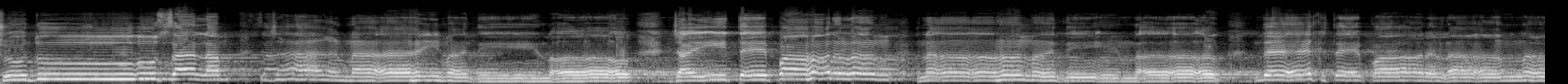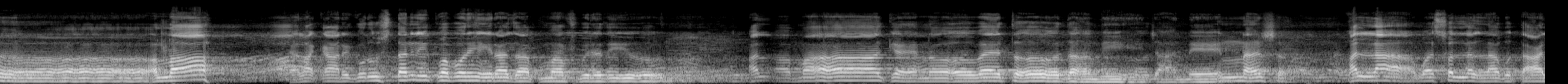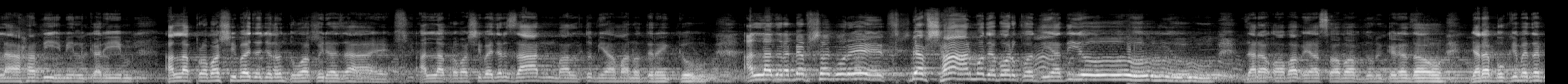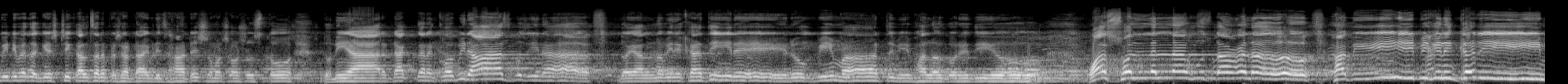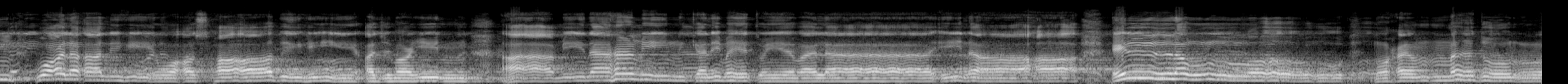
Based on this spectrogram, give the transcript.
শুধু সালাম জানাই মদিনা। যাইতে পারলাম না মদিনা। দেখতে পারলাম না। আল্লাহ, এলাকার গুরুস্তানি কবরে রাজা মাফ করে দিও। আল্লাহ মা কেন এত দামি জানেন না সব? আল্লাহ ওয়াসাল্লাল্লাহু তাআলা হাবিবিল করিম। আল্লাহ প্রবাসী ভাইদের যেন দোয়া কইরা যায়। আল্লাহ প্রবাসী ভাইদের জান মাল তুমি আমানতে রাখো আল্লাহ যারা ব্যবসা করে, ব্যবসার মধ্যে বরকত দিয়া দিও। যারা অভাবে আছে, অভাব দূর করে দাও। যারা বুকে ব্যথা, পিঠে ব্যথা গ্যাস্ট্রিক কালচার প্রেশার ডায়াবেটিস হার্টের সমস্যা অসুস্থ, দুনিয়ার ডাক্তার, কবিরাজ বুঝি না। দয়াল নবীর খাতিরে রোগ বিমার তুমি ভালো করে দিও। وصلى الله تعالى حبيبك الكريم وعلى آله وأصحابه أجمعين. آمين آمين. كلمة طيبة لا إله إلا الله. محمد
